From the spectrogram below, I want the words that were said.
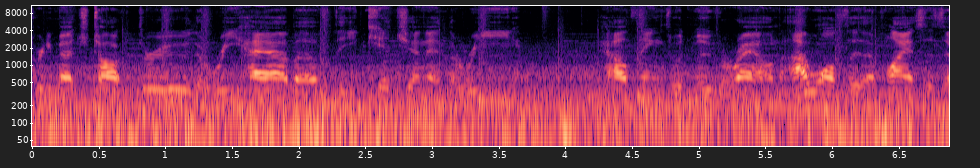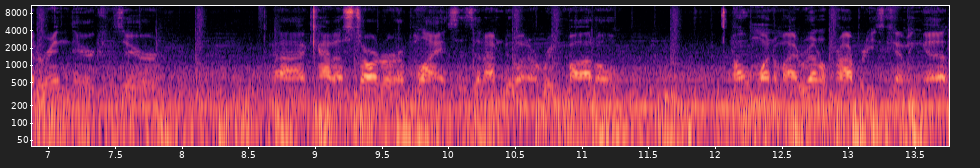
pretty much talked through the rehab of the kitchen and the re how things would move around. I want the appliances that are in there because they're uh, kind of starter appliances that I'm doing a remodel on one of my rental properties coming up.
